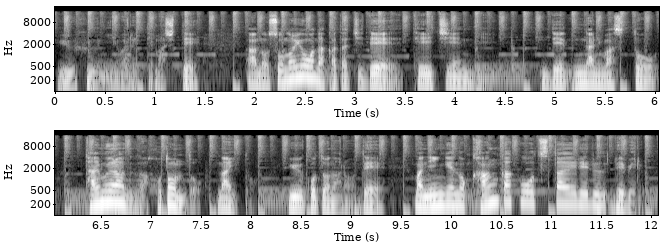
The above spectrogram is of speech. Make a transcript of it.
というふうに言われてましてあのそのような形で低遅延ででなりますとタイムラグがほとんどないということなので、まあ、人間の感覚を伝えれるレベル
